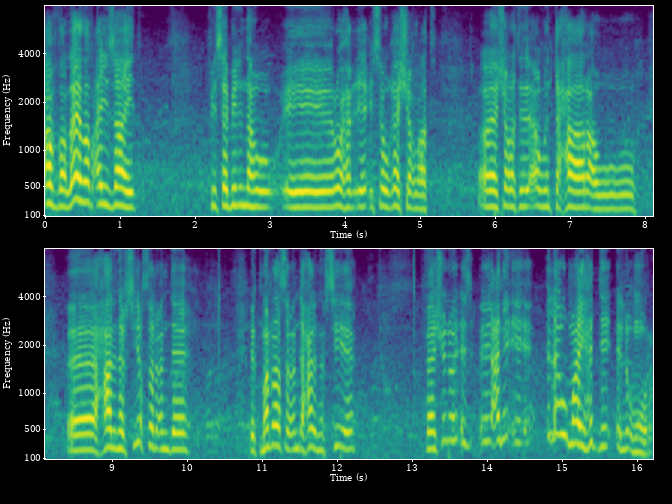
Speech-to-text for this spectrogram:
أفضل لا يضغط علي زايد في سبيل إنه يروح يسوي غير شغلات. آه، شغلة أو انتحار أو آه، حالة نفسية تصير عنده يتمرد يصير عنده حالة نفسية. فشنو يعني لو ما يهدي الأمور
